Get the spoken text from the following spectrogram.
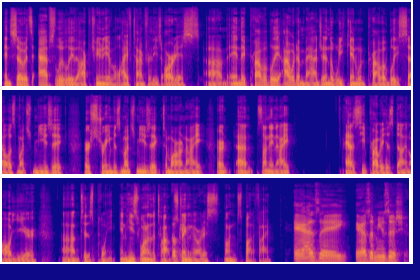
And so it's absolutely the opportunity of a lifetime for these artists. Um, and they probably, I would imagine the Weeknd would probably sell as much music or stream as much music tomorrow night or um, Sunday night as he probably has done all year um, to this point. And he's one of the top okay. streaming artists on Spotify. As a as a musician,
